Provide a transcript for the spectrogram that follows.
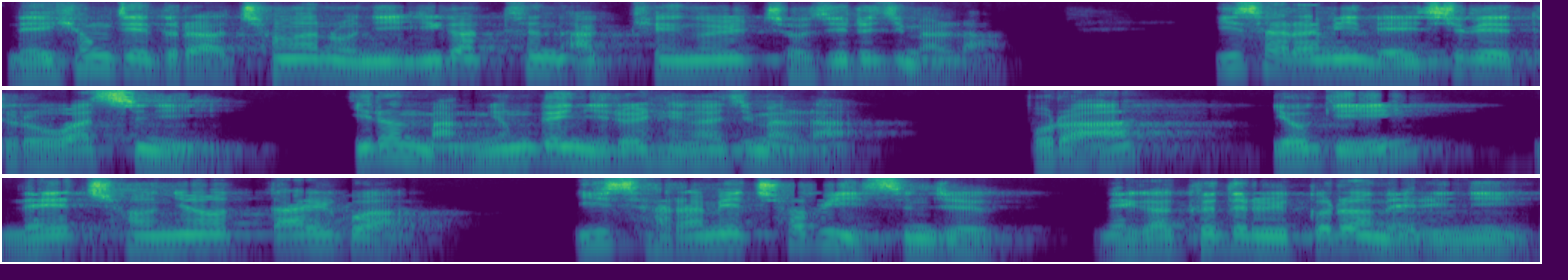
내 형제들아 청하노니 이 같은 악행을 저지르지 말라. 이 사람이 내 집에 들어왔으니 이런 망령된 일을 행하지 말라. 보라 여기 내 처녀 딸과 이 사람의 첩이 있은즉 내가 그들을 끌어내리니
